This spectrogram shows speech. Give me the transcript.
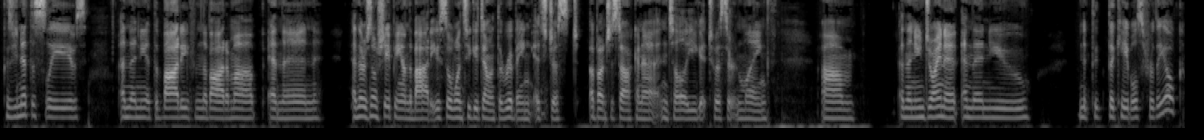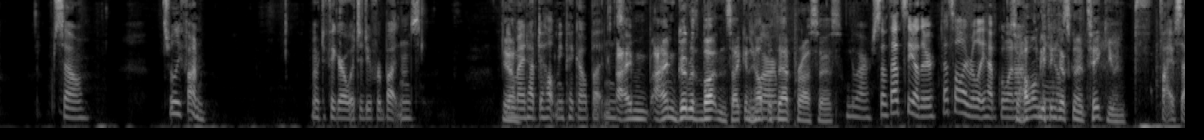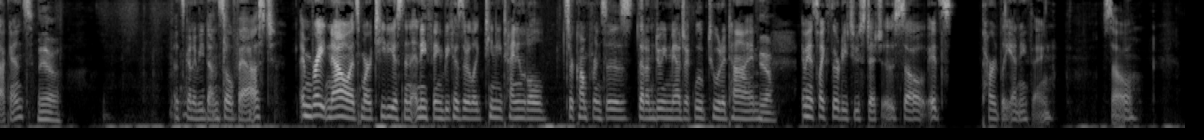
because you knit the sleeves and then you knit the body from the bottom up, and then and there's no shaping on the body. So once you get done with the ribbing, it's just a bunch of stockinette until you get to a certain length. Um, and then you join it, and then you knit the, the cables for the yoke. So it's really fun. I have to figure out what to do for buttons. Yeah. You might have to help me pick out buttons. I'm I'm good with buttons. I can You help are. with that process. you are. So that's the other. That's all I really have going So on. So how long do you think Anything that's going to take you? In? Five seconds. yeah, It's going to be done so fast. And right now, it's more tedious than anything because they're like teeny tiny little circumferences that I'm doing magic loop two at a time. yeah. I mean, it's like 32 stitches, so it's hardly anything. So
